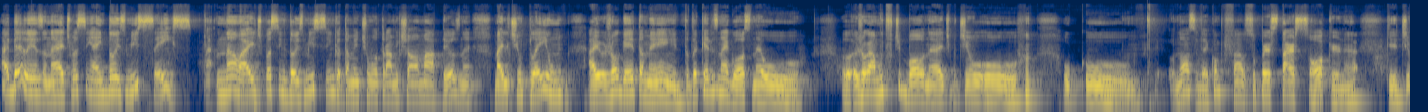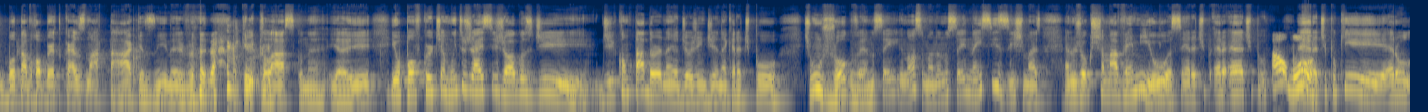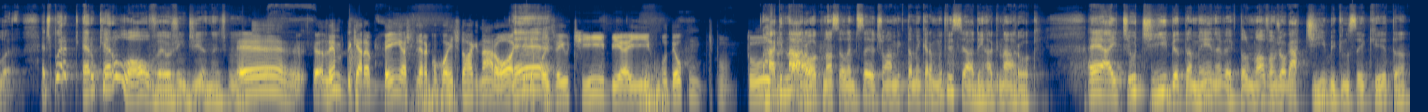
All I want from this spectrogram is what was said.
Aí beleza, né? Tipo assim, aí em 2006. Não, aí tipo assim, em 2005 eu também tinha um outro amigo que chama Matheus, né? Mas ele tinha um Play 1. Aí eu joguei também, todos aqueles negócios, né? O. Eu jogava muito futebol, né? Aí tipo tinha o. O. o, o nossa, velho, como que fala? Superstar Soccer, né? Que tipo, botava o Roberto Carlos no ataque, assim, né? Aquele clássico, né? E aí. E o povo curtia muito já esses jogos de, de computador, né? De hoje em dia, né? Que era tipo. Tinha um jogo, velho. Não sei. Nossa, mano, eu não sei nem se existe mais. Era um jogo que chamava MU, assim, era tipo. Era, era tipo. Ah, Era tipo que. Era o. É tipo, era, era o que era o LOL, velho, hoje em dia, né? Tipo... É. Eu lembro que era bem. Acho que ele era concorrente do Ragnarok. É. depois veio o Tibia e fudeu com, tipo, tudo. Ragnarok, nossa, eu lembro disso aí. Eu tinha um amigo também que era muito viciado em Ragnarok. É, aí tinha o Tibia também, né, velho? Todo mundo, ó, vamos jogar Tibia, que não sei o que, tá.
